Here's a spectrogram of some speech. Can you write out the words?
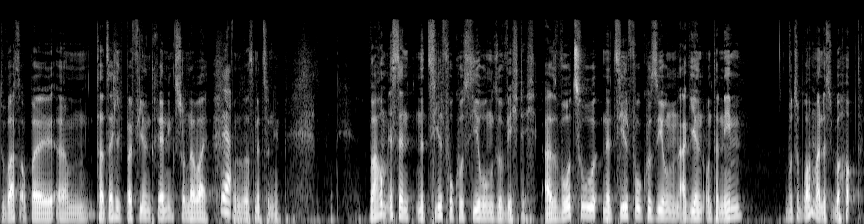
Du warst auch bei ähm, tatsächlich bei vielen Trainings schon dabei, Ja. um sowas mitzunehmen. Warum ist denn eine Zielfokussierung so wichtig? Also wozu eine Zielfokussierung in agilen Unternehmen? Wozu braucht man das überhaupt?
